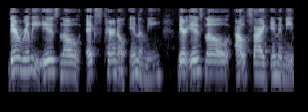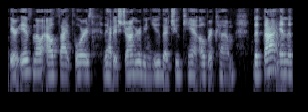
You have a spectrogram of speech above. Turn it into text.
there really is no external enemy there is no outside enemy. There is no outside force that is stronger than you that you can't overcome. The thought and the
